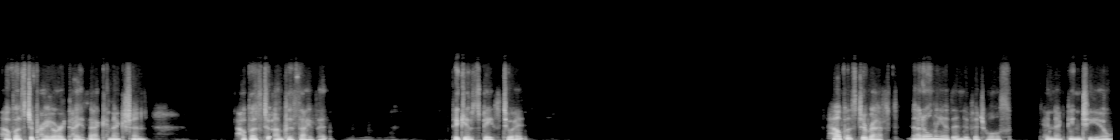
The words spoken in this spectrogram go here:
Help us to prioritize that connection. Help us to emphasize it, to give space to it. Help us to rest not only as individuals connecting to you,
